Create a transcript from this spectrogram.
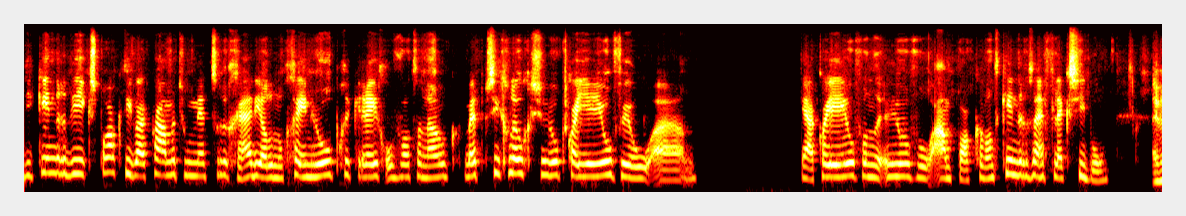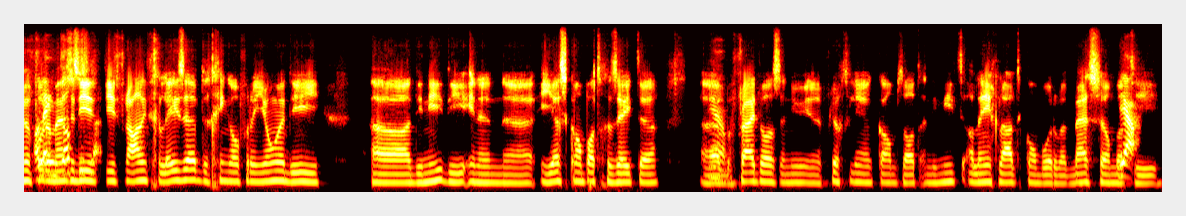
die kinderen die ik sprak, die wa- kwamen toen net terug. Hè? Die hadden nog geen hulp gekregen of wat dan ook. Met psychologische hulp kan je heel veel, ehm, ja, kan je heel veel, heel veel aanpakken. Want kinderen zijn flexibel. Even voor Alleen de mensen is- die, die het verhaal niet gelezen hebben, het ging over een jongen die, eh, die, niet, die in een eh, IS-kamp had gezeten, eh, Ja. bevrijd was en nu in een vluchtelingenkamp zat en die niet alleen gelaten kon worden met messen, omdat Ja. hij,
